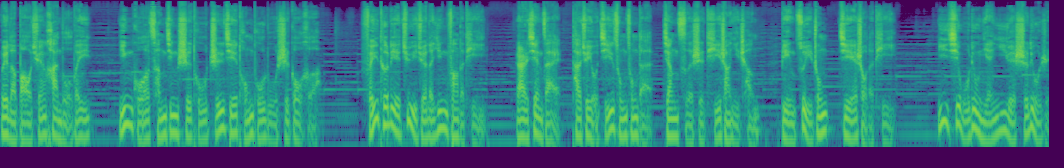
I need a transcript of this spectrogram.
为了保全汉诺威，英国曾经试图直接同普鲁士媾和，腓特烈拒绝了英方的提议。然而现在，他却又急匆匆地将此事提上议程，并最终接受了提议。一七五六年一月十六日，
